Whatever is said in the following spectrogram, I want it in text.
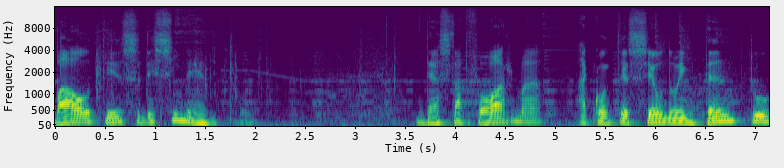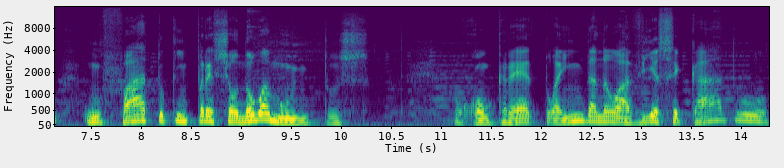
baldes de cimento. Desta forma, aconteceu, no entanto, um fato que impressionou a muitos. O concreto ainda não havia secado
